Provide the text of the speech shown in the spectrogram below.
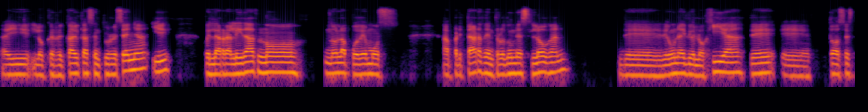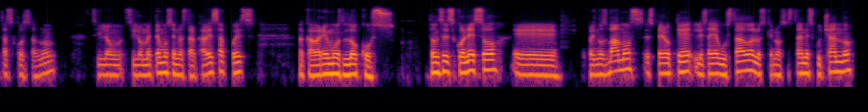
ahí lo que recalcas en tu reseña y pues la realidad no, no la podemos apretar dentro de un eslogan de, una ideología, de eh, todas estas cosas, ¿no? Si lo, si lo metemos en nuestra cabeza, pues acabaremos locos. Entonces, con eso, eh, pues nos vamos. Espero que les haya gustado a los que nos están escuchando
